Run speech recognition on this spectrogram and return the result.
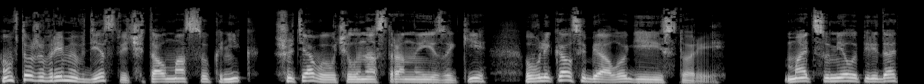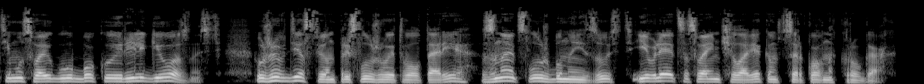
он в то же время в детстве читал массу книг, шутя выучил иностранные языки, увлекался биологией и историей. Мать сумела передать ему свою глубокую религиозность. Уже в детстве он прислуживает в алтаре, знает службу наизусть, является своим человеком в церковных кругах.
